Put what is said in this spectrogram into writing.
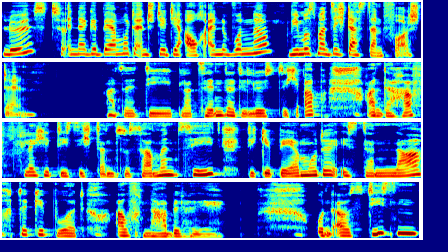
löst in der Gebärmutter, entsteht ja auch eine Wunde. Wie muss man sich das dann vorstellen? Also die Plazenta, die löst sich ab an der Haftfläche, die sich dann zusammenzieht. Die Gebärmutter ist dann nach der Geburt auf Nabelhöhe. Und aus diesen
